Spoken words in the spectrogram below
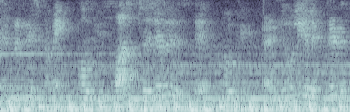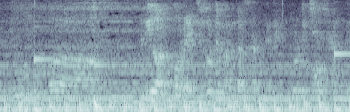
joint secretary is coming. Okay. Past treasurer is there. Okay. And newly elected two, uh, three or four executive members are there, including Shashank.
